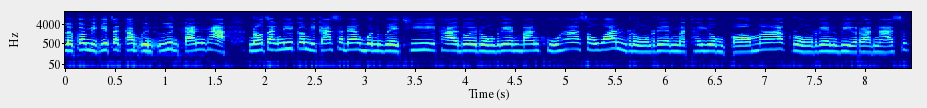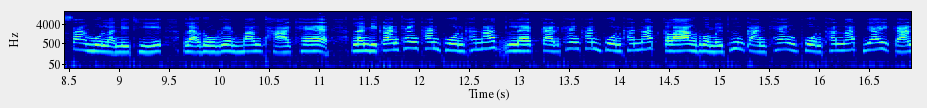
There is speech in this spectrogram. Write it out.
แล้วก็มีกิจกรรมอื่น ๆกันค่ะ นอกจากนี้ก็มีการแสดงบนเวทีค่ะ โดยโรงเรียนบ้านครูห้าสวรรค์โรงเรียนมัธยมกอมาก โรงเรียนวีรนาศึกษามูลนิธิและโรงเรียนบ้านทาแค่ และมีการแข่งขันโพนขนาดเล็กการแข่งขันโพนขนาดกลาง รวมไปถึงการแข่งโพนขนาดใหญ่กัน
